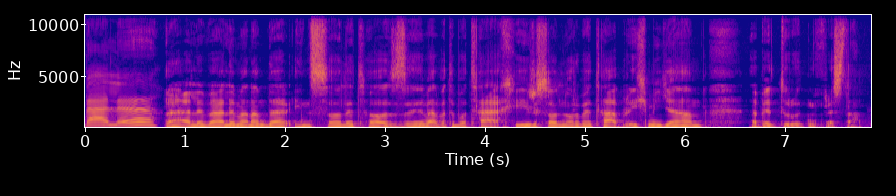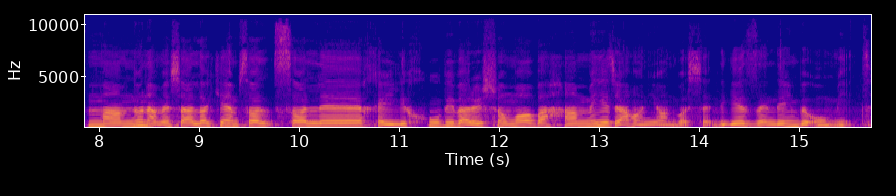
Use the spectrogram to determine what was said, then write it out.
بله. بله بله منم در این سال تازه و البته با تاخیر سال نو رو به تبریک میگم و به درود میفرستم. ممنونم. انشالله که امسال سال خیلی خوبی برای شما و همه جهانیان باشه. دیگه زنده این به امید.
